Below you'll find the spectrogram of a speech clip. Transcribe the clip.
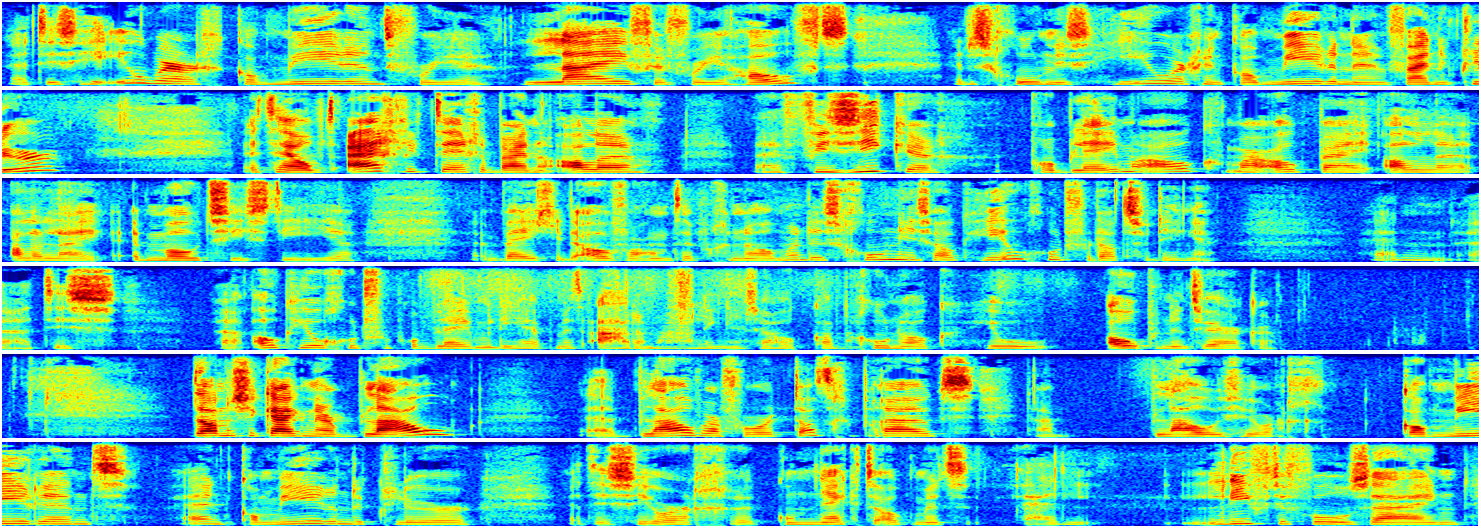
Het is heel erg kalmerend voor je lijf en voor je hoofd. Dus groen is heel erg een kalmerende en fijne kleur. Het helpt eigenlijk tegen bijna alle uh, fysieke problemen ook, maar ook bij alle, allerlei emoties die uh, een beetje de overhand hebben genomen. Dus groen is ook heel goed voor dat soort dingen. En uh, het is ook heel goed voor problemen die je hebt met ademhaling en zo. Kan groen ook heel openend werken. Dan als je kijkt naar blauw. Uh, blauw, waarvoor wordt dat gebruikt? Nou, blauw is heel erg kalmerend. Hè, een kalmerende kleur. Het is heel erg connect ook met hè, liefdevol zijn.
